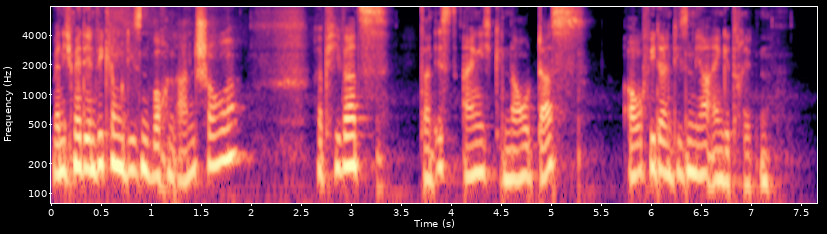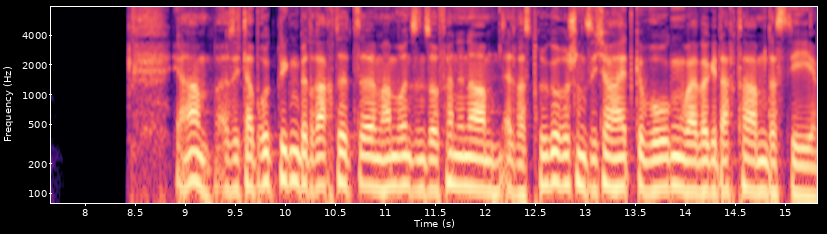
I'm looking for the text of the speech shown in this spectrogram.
Wenn ich mir die Entwicklung in diesen Wochen anschaue, Herr Piwatz, dann ist eigentlich genau das auch wieder in diesem Jahr eingetreten. Ja, also ich glaube, rückblickend betrachtet äh, haben wir uns insofern in einer etwas trügerischen Sicherheit gewogen, weil wir gedacht haben, dass die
